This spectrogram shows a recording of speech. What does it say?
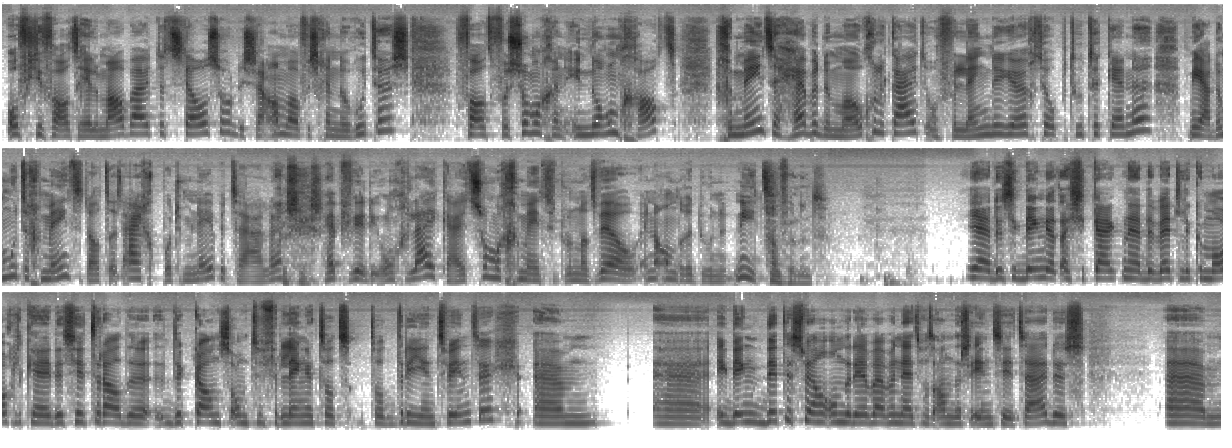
Of je valt helemaal buiten het leenstelsel. Dus er zijn allemaal verschillende routes. Valt voor sommigen een enorm gat. Gemeenten hebben de mogelijkheid om verlengde jeugdhulp toe te kennen. Maar ja, dan moet de gemeente dat uit eigen portemonnee betalen. Precies. Heb je weer die ongelijkheid. Sommige gemeenten doen dat wel en andere doen het niet. Aanvullend. Ja, dus ik denk dat als je kijkt naar de wettelijke mogelijkheden, zit er al de, de kans om te verlengen tot, tot 23. Ehm, eh, ik denk, dit is wel een onderdeel waar we net wat anders in zitten. Hè? Dus ehm,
